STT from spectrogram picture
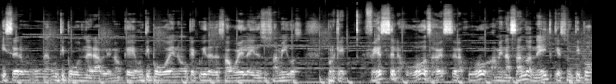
y ser un, tipo vulnerable, ¿no? Que un tipo bueno que cuida de su abuela y de sus amigos. Porque Fez se la jugó, ¿sabes? Se la jugó amenazando a Nate, que es un tipo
